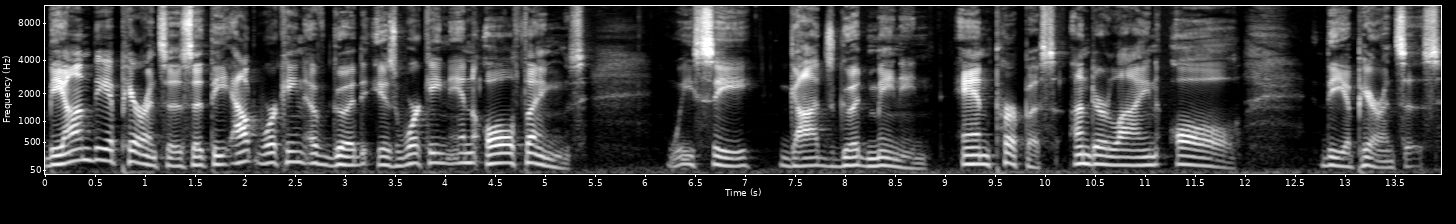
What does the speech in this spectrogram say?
beyond the appearances, that the outworking of good is working in all things, we see God's good meaning and purpose underlying all the appearances.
